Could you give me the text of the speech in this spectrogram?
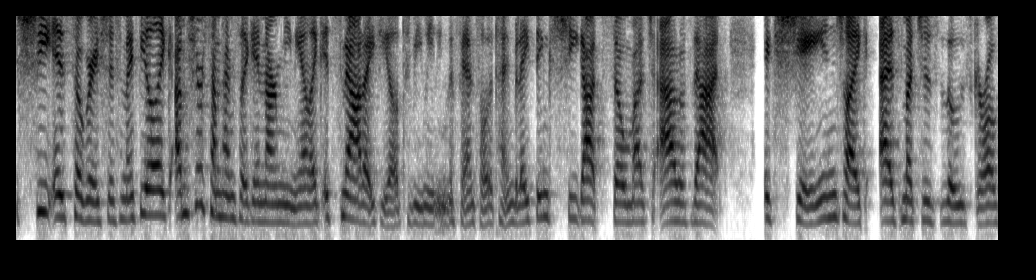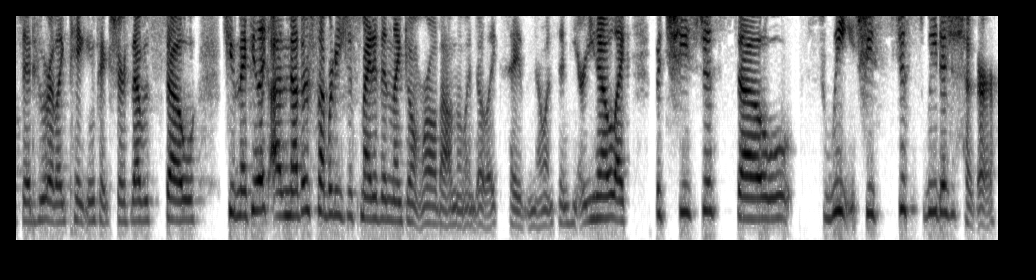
She is so gracious. And I feel like I'm sure sometimes like in Armenia, like it's not ideal to be meeting the fans all the time, but I think she got so much out of that exchange like as much as those girls did who are like taking pictures. That was so cute and i feel like another celebrity just might have been like don't roll down the window like say no one's in here you know like but she's just so sweet. She's just sweet as sugar.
